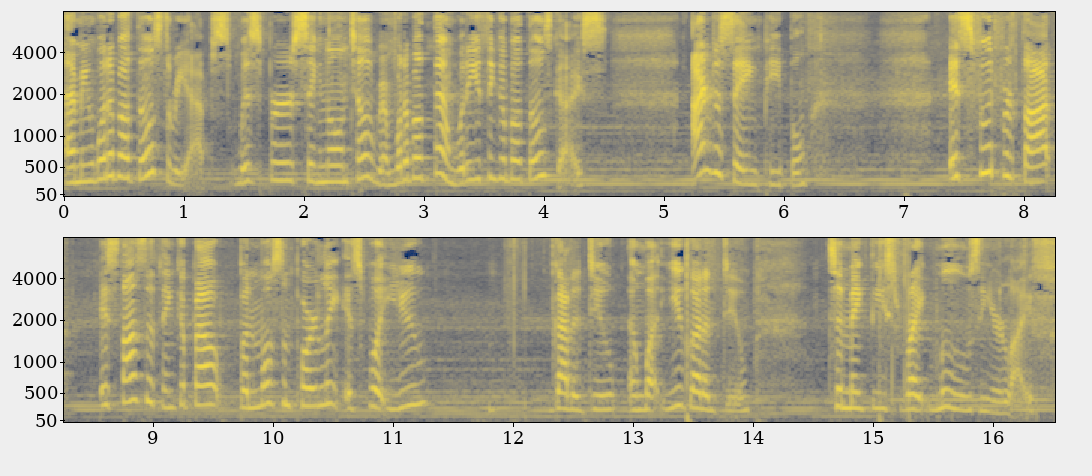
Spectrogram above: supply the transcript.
I mean, what about those three apps? Whisper, Signal, and Telegram. What about them? What do you think about those guys? I'm just saying, people. It's food for thought. It's thoughts to think about, but most importantly, it's what you got to do and what you got to do to make these right moves in your life.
